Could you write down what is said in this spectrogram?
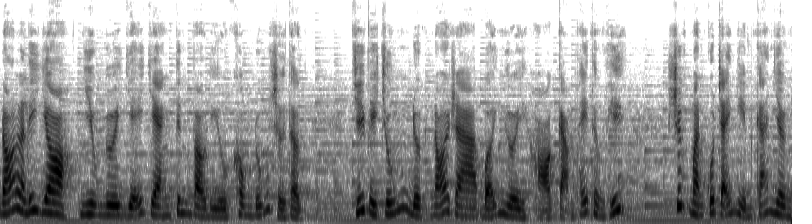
Đó là lý do nhiều người dễ dàng tin vào điều không đúng sự thật, chỉ vì chúng được nói ra bởi người họ cảm thấy thân thiết. Sức mạnh của trải nghiệm cá nhân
